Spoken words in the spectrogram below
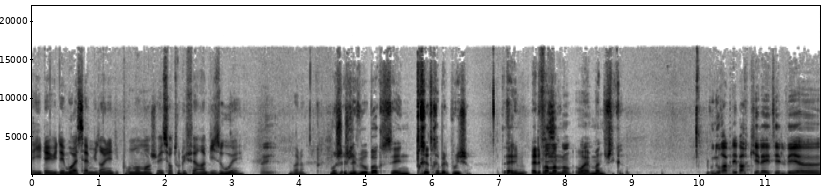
il a eu des mots assez amusants. Il a dit pour le moment, je vais surtout lui faire un bisou et Oui. voilà. Moi, je, je l'ai vu au box, c'est une très très belle pouliche. Elle est, elle est vraiment Physiquement, ouais, ouais. magnifique. Vous nous rappelez par qui elle a été élevée, euh,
